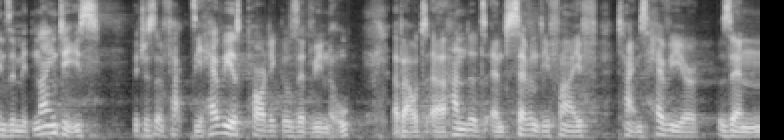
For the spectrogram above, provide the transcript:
in the mid-90s, which is in fact the heaviest particles that we know, about uh, 175 times heavier than,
